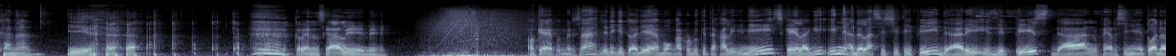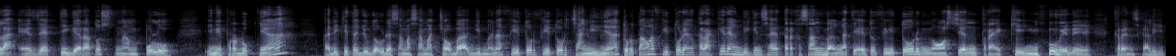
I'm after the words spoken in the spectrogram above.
kanan? Iya. Keren sekali ini. Oke pemirsa, jadi gitu aja ya bongkar produk kita kali ini. Sekali lagi, ini adalah CCTV dari EasyPiece dan versinya itu adalah EZ360. Ini produknya Tadi kita juga udah sama-sama coba gimana fitur-fitur canggihnya, terutama fitur yang terakhir yang bikin saya terkesan banget yaitu fitur motion tracking. Ini keren sekali.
